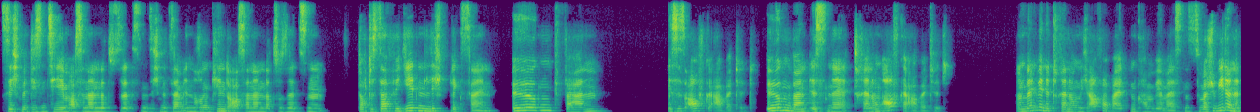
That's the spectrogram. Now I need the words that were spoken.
sich mit diesen Themen auseinanderzusetzen, sich mit seinem inneren Kind auseinanderzusetzen. Doch das darf für jeden Lichtblick sein. Irgendwann ist es aufgearbeitet. Irgendwann ist eine Trennung aufgearbeitet. Und wenn wir eine Trennung nicht aufarbeiten, kommen wir meistens zum Beispiel wieder in eine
